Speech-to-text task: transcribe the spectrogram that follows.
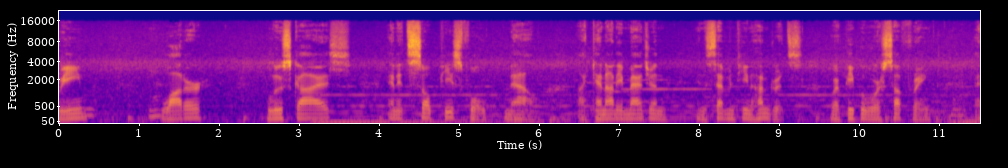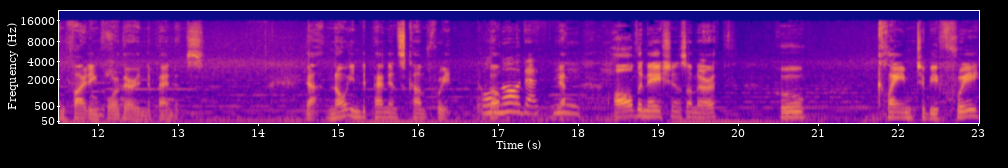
Green, water, blue skies, and it's so peaceful now. I cannot imagine in 1700s where people were suffering and fighting for their independence. Yeah, no independence come free. Oh Though- no, that Yeah. All the nations on earth who claim to be free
